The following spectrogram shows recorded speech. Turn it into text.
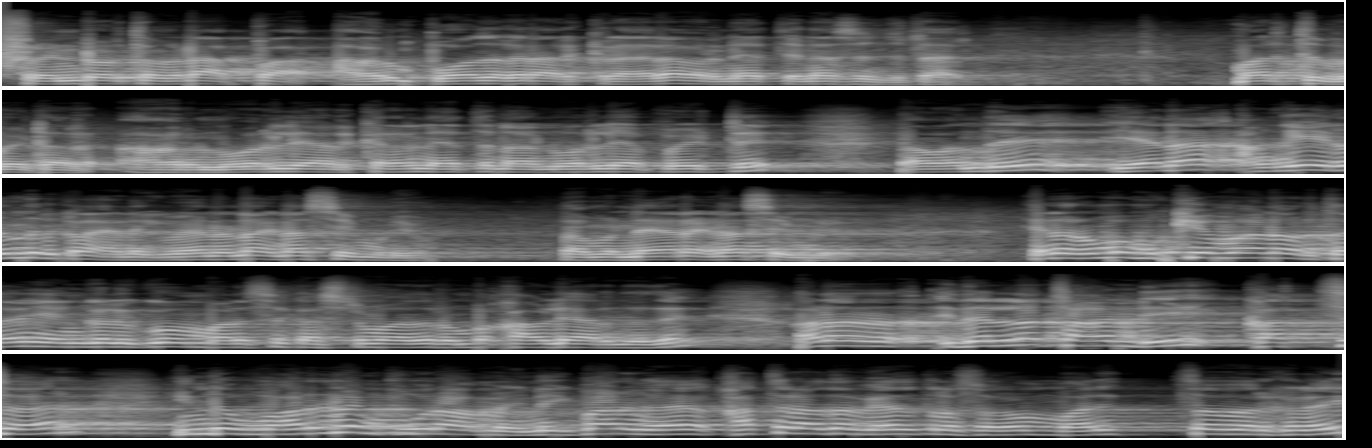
ஃப்ரெண்ட் ஒருத்தவங்கட அப்பா அவரும் போதகராக இருக்கிறாரு. அவர் நேற்று என்ன செஞ்சுட்டார்? மறுத்து போயிட்டார். அவர் நுரலியாக இருக்கிறார் நேற்று நான் நுரலியாக போயிட்டு நான் வந்து ஏன்னா அங்கேயே இருந்திருக்கலாம். எனக்கு வேணும்னா என்ன செய்ய முடியும்? நம்ம நேரம் என்ன செய்ய முடியும்? ஏன்னா ரொம்ப முக்கியமான ஒருத்தர் எங்களுக்கும் மனசு கஷ்டமாக இருந்தது. ரொம்ப கவலையாக இருந்தது. ஆனால் இதெல்லாம் தாண்டி கத்தர் இந்த வருடம் பூராமை இன்னைக்கு பாருங்கள் கத்தர் தான் வேதத்தில் சொல்ல மறுத்தவர்களை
